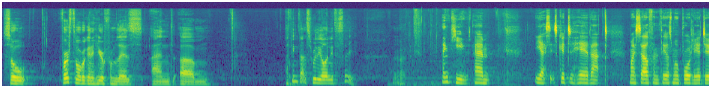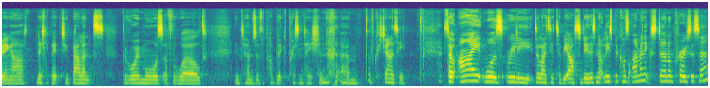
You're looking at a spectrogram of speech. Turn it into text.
So, first of all, we're going to hear from Liz, and um, I think that's really all I need to say. Thank you. Um, yes, it's good to hear that myself and Theos more broadly are doing our little bit to balance the Roy Moores of the world in terms of the public presentation um, of Christianity. So I was really delighted to be asked to do this, not least because I'm an external processor,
